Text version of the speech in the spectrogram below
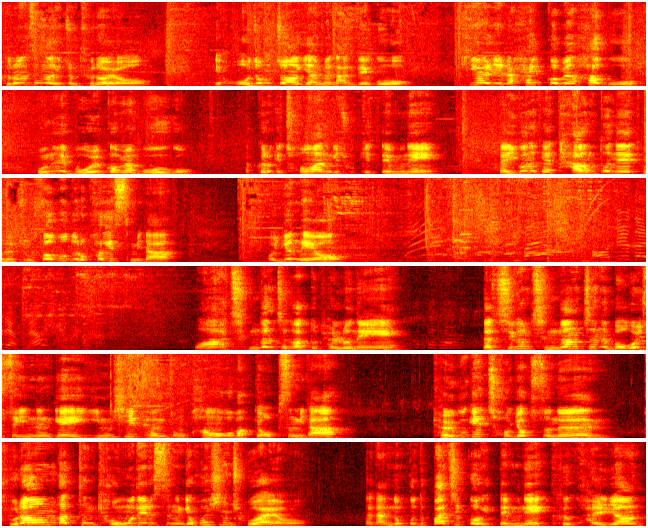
그런 생각이 좀 들어요. 어정쩡하게 하면 안 되고 피할 일을 할 거면 하고 돈을 모을 거면 모으고 자, 그렇게 정하는 게 좋기 때문에 자, 이거는 그냥 다음 턴에 돈을 좀 써보도록 하겠습니다. 어, 이겼네요. 와 증강체가 또 별로네. 자 지금 증강체는 먹을 수 있는 게 임시 변통 방어구밖에 없습니다. 결국에 저격수는 브라움 같은 경우대를 쓰는 게 훨씬 좋아요. 자, 난동꾼도 빠질 거기 때문에 그 관련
